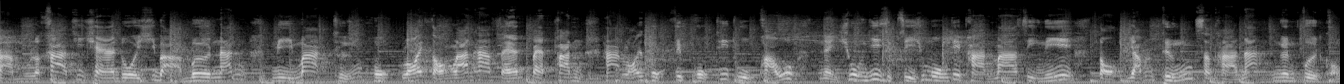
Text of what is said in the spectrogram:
ตามมูลค่าที่แชร์โดยชิบะเบอร์นั้นมีมากถึง 602ล้าน5 8 566 ที่ถูกเผาในช่วง 24 ชั่วโมงที่ผ่านมาสิ่งนี้ตอกย้ำถึงสถานะเงินฝืดของ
